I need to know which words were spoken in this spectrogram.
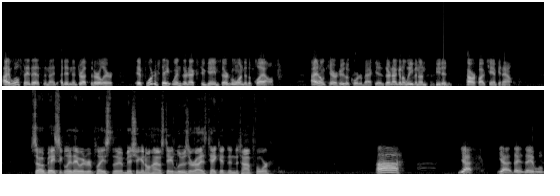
I will say this, and I, I didn't address it earlier. If Florida State wins their next two games, they're going to the playoffs. I don't care who the quarterback is. They're not going to leave an undefeated Power Five champion out. So basically, they would replace the Michigan Ohio State loser. I take it in the top four. Uh yes, yeah. They they will.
